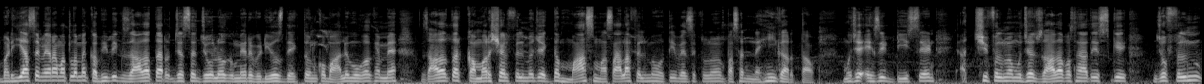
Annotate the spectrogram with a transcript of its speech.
बढ़िया से मेरा मतलब मैं कभी भी ज़्यादातर, जैसे जो लोग मेरे वीडियोस देखते हैं, उनको मालूम होगा कि मैं ज़्यादातर कमर्शियल फ़िल्में, जो एकदम मास मसाला फ़िल्में होती है, वैसे फ़िल्में पसंद नहीं करता हूँ। मुझे ऐसी डिसेंट अच्छी फ़िल्म मुझे ज़्यादा पसंद आती है, इसकी जो फ़िल्म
